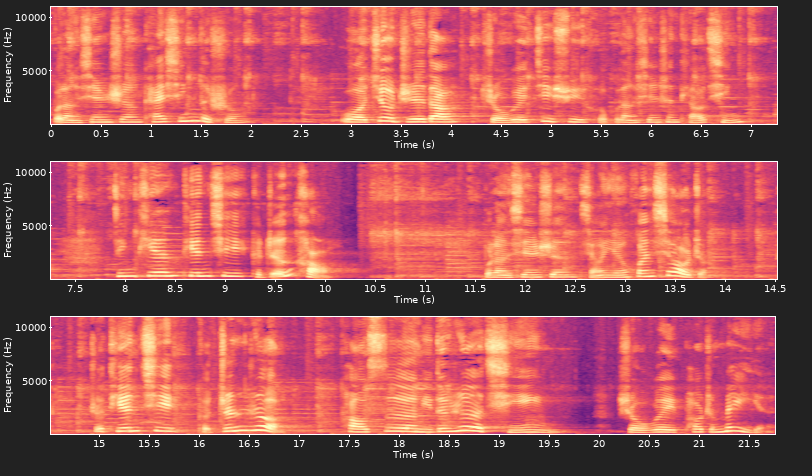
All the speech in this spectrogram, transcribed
布朗先生开心地说。“我就知道。”守卫继续和布朗先生调情。“今天天气可真好。”布朗先生强颜欢笑着。“这天气可真热，好似你的热情。”守卫抛着媚眼，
